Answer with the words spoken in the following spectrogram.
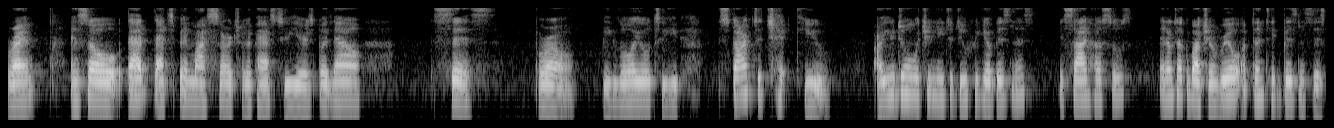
right? And so that that's been my search for the past two years. But now, sis, bro, be loyal to you. Start to check you Are you doing what you need to do for your business, your side hustles? And I'm talking about your real, authentic businesses.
